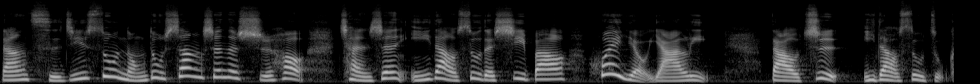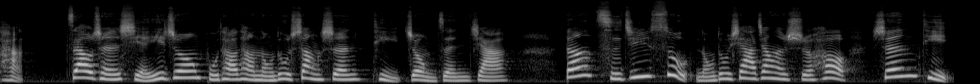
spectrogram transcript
当雌激素浓度上升的时候，产生胰岛素的细胞会有压力。导致胰岛素阻抗，造成血液中葡萄糖浓度上升，体重增加。当雌激素浓度下降的时候，身体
